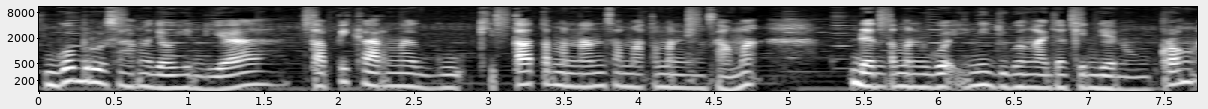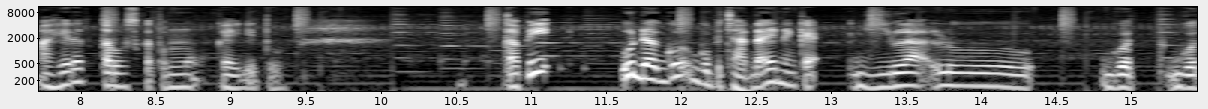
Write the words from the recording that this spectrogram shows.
gue berusaha ngejauhin dia tapi karena gue kita temenan sama teman yang sama dan teman gue ini juga ngajakin dia nongkrong akhirnya terus ketemu kayak gitu tapi udah gue gue bercandain yang kayak gila lu gue gue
